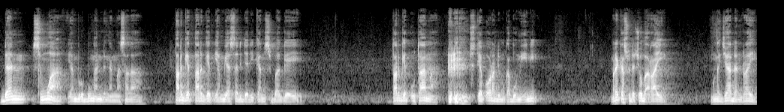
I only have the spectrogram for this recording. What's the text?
dan semua yang berhubungan dengan masalah target-target yang biasa dijadikan sebagai target utama setiap orang di muka bumi ini, mereka sudah coba raih, mengejar dan raih.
